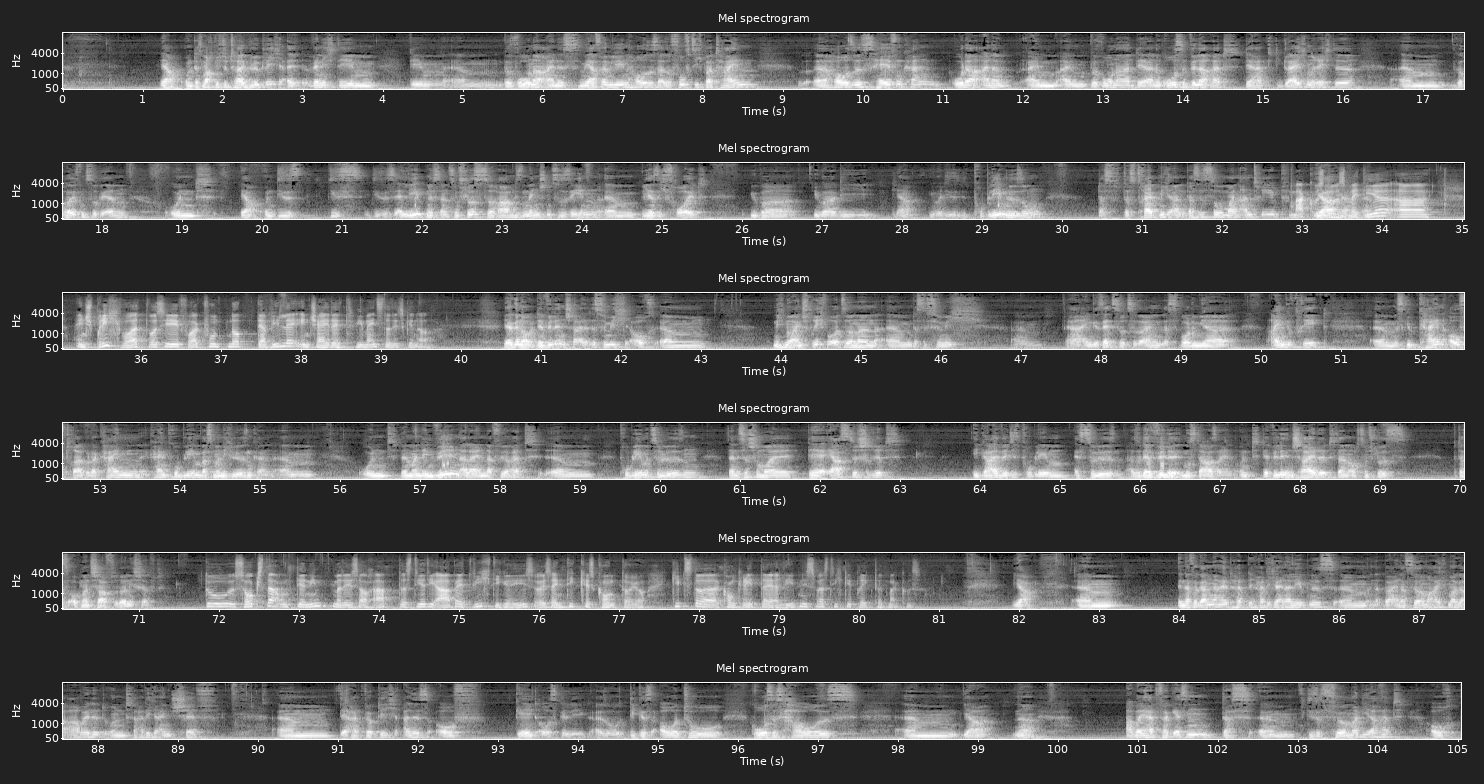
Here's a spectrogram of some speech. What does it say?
ja, und das macht mich total glücklich, wenn ich dem dem ähm, Bewohner eines Mehrfamilienhauses, also 50 Parteien, äh, Hauses helfen kann oder einer, einem, einem Bewohner, der eine große Villa hat, der hat die gleichen Rechte, ähm, geholfen zu werden. Und ja, und dieses, dieses, dieses Erlebnis dann zum Schluss zu haben, diesen Menschen zu sehen, ähm, wie er sich freut über, über, die, ja, über diese Problemlösung, das, das treibt mich an. Das ist so mein Antrieb. Markus, ja, du hast ja, bei ja. dir äh, ein Sprichwort, was ich vorgefunden habe, der Wille entscheidet. Wie meinst du das genau? Ja, genau, der Wille entscheidet ist für mich auch ähm, nicht nur ein Sprichwort, sondern ähm, das ist für mich ähm, ja, ein Gesetz sozusagen. Das wurde mir eingeprägt. Ähm, es gibt keinen Auftrag oder kein, kein Problem, was man nicht lösen kann. Ähm, und wenn man den Willen allein dafür hat, ähm, Probleme zu lösen, dann ist das schon mal der erste Schritt, egal welches Problem, es zu lösen. Also der Wille muss da sein. Und der Wille entscheidet dann auch zum Schluss, dass, ob man es schafft oder nicht schafft. Du sagst da, und dir nimmt man das auch ab, dass dir die Arbeit wichtiger ist als ein dickes Konto. Ja? Gibt es da ein konkreter Erlebnis, was dich geprägt hat, Markus? Ja. Ähm, in der Vergangenheit hatte, hatte ich ein Erlebnis, ähm, bei einer Firma habe ich mal gearbeitet und da hatte ich einen Chef, ähm, der hat wirklich alles auf Geld ausgelegt. Also dickes Auto, großes Haus, ähm, ja, ne? Aber er hat vergessen, dass ähm, diese Firma, die er hat, auch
